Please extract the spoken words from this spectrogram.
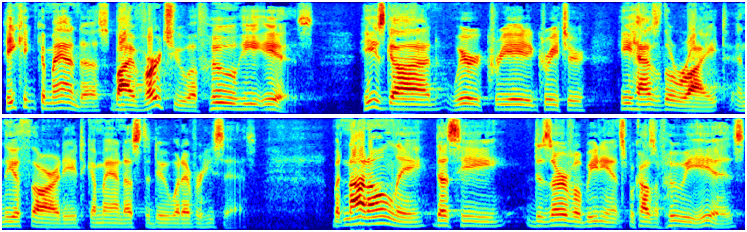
He can command us by virtue of who He is. He's God, we're a created creature. He has the right and the authority to command us to do whatever He says. But not only does He deserve obedience because of who He is,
